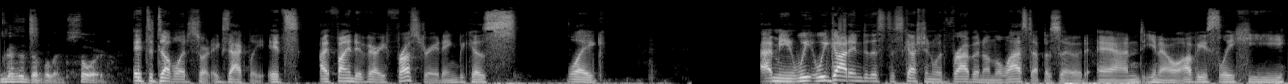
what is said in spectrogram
That's a double edged sword. it's a double edged sword, exactly. It's I find it very frustrating because like I mean, we, we got into this discussion with Vrabin on the last episode, and you know, obviously he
